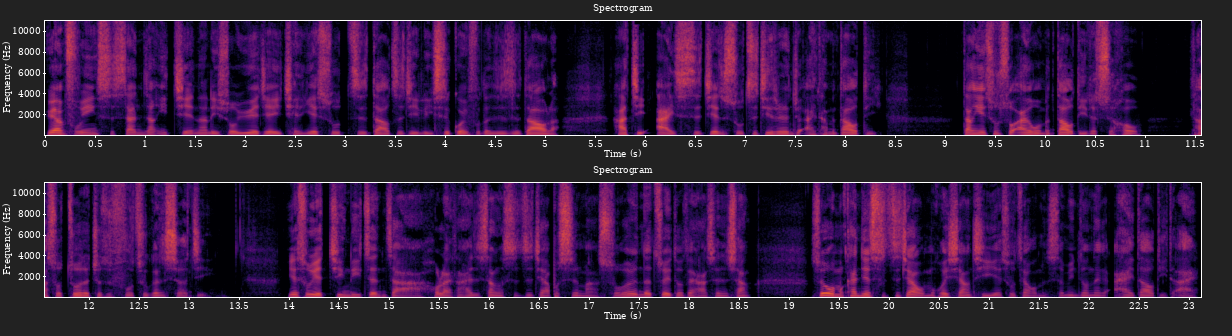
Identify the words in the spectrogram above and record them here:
约翰福音十三章一节那里说，逾越节以前，耶稣知道自己离世归父的日子到了，他既爱世间属自己的人，就爱他们到底。当耶稣说爱我们到底的时候，他所做的就是付出跟舍己。耶稣也经历挣扎，后来他还是上了十字架，不是吗？所有人的罪都在他身上，所以，我们看见十字架，我们会想起耶稣在我们生命中那个爱到底的爱。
